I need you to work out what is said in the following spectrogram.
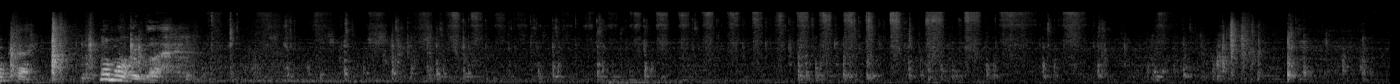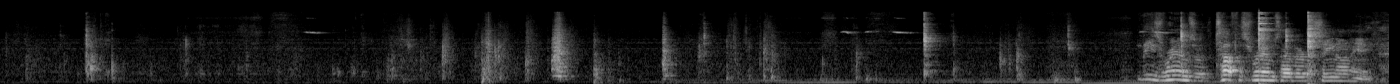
Okay, little more RuGlyde. These rims are the toughest rims I've ever seen on anything.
